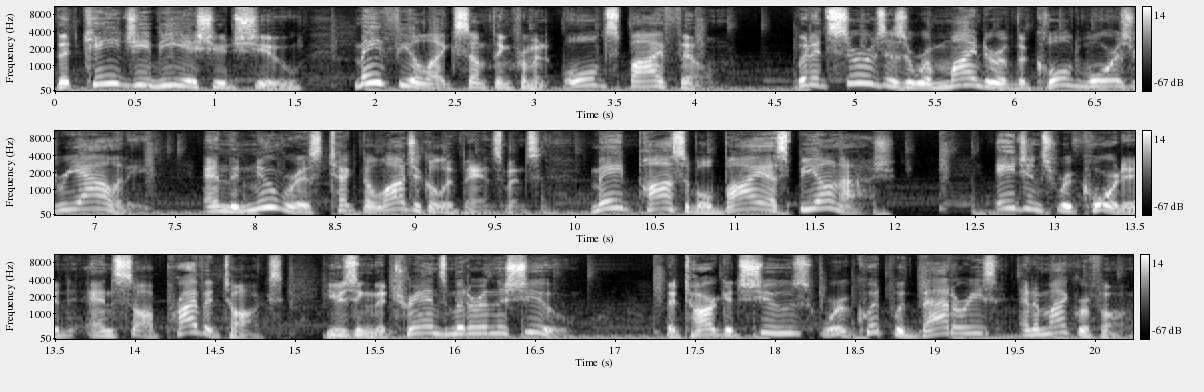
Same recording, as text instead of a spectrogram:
That KGB-issued shoe may feel like something from an old spy film, but it serves as a reminder of the Cold War's reality and the numerous technological advancements made possible by espionage. Agents recorded and saw private talks using the transmitter in the shoe. The target's shoes were equipped with batteries and a microphone,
